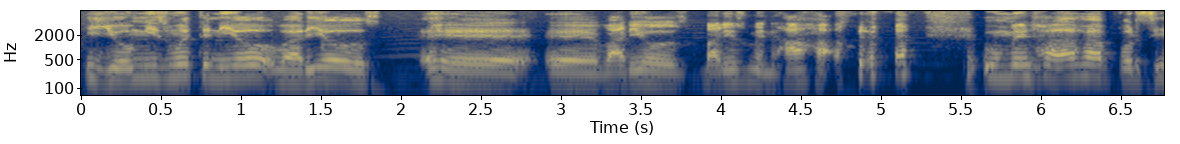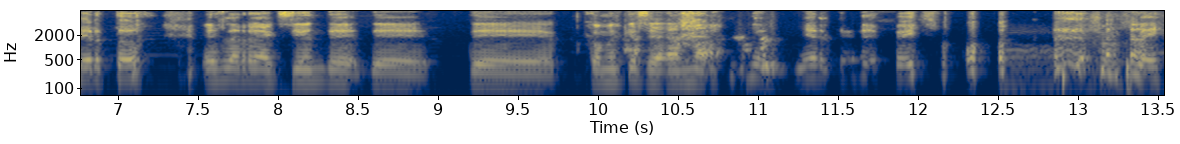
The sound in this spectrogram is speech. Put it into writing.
Y yo mismo he tenido varios eh, eh, varios, varios menjaja. Un menjaja, por cierto, es la reacción de, de, de ¿cómo es que se llama? de Facebook.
